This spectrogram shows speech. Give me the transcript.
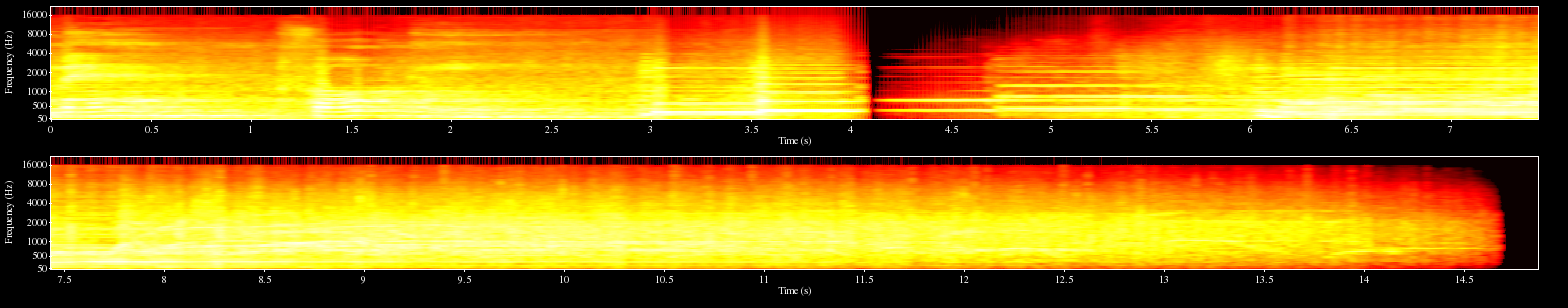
Amen.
